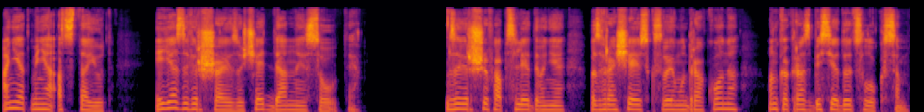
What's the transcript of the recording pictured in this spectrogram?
Они от меня отстают, и я завершаю изучать данные Соуты. Завершив обследование, возвращаюсь к своему дракону, он как раз беседует с Лукасом.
